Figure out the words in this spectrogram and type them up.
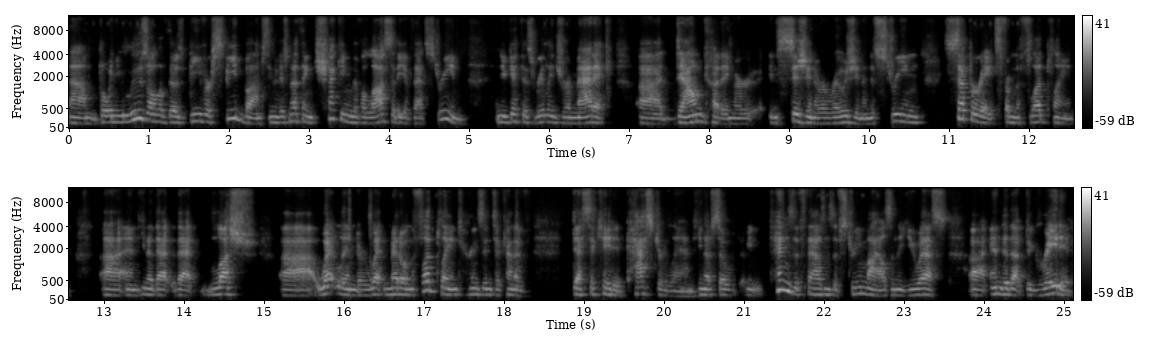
Um, but when you lose all of those beaver speed bumps, you know, there's nothing checking the velocity of that stream and you get this really dramatic uh, downcutting or incision or erosion and the stream separates from the floodplain uh, and you know that that lush uh, wetland or wet meadow in the floodplain turns into kind of desiccated pasture land. You know, so I mean, tens of thousands of stream miles in the U.S. Uh, ended up degraded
